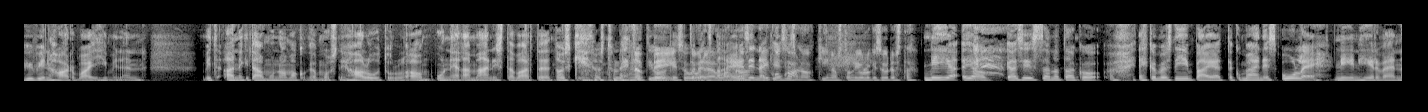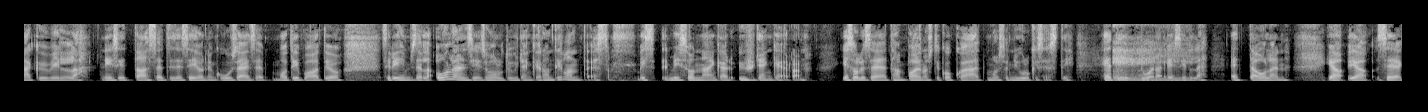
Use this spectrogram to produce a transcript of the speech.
hyvin harva ihminen, mit, ainakin tämä on mun oma kokemus, niin haluaa tulla om- mun elämääni sitä varten, että ne olisi kiinnostuneet no, julkisuudesta. todellakaan. Ei Ensinnäkin kukaan siis, ole kiinnostunut julkisuudesta. Niin ja, ja, ja siis sanotaanko ehkä myös niin päin, että kun mä en edes ole niin hirveän näkyvillä, niin sitten taas se, että se, se ei ole niin usein se motivaatio sillä ihmisellä. Olen siis ollut yhden kerran tilanteessa, missä miss on näin käynyt yhden kerran. Ja se oli se, että hän painosti koko ajan, että muista julkisesti heti Ei. tuoda esille, että olen. Ja, ja se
